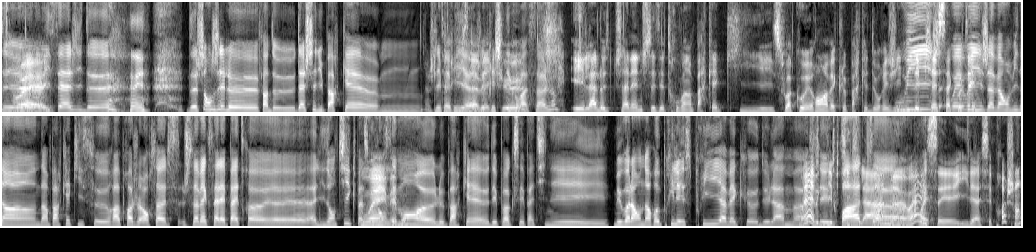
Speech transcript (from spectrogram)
euh, il s'agit de de changer le, enfin d'acheter du parquet, euh, je l'ai pris, pris chez Decorasol. Et là, le challenge, c'était de trouver un parquet qui soit cohérent avec le parquet d'origine des pièces à côté. Oui, j'avais envie d'un parquet qui se rapproche. Alors ça, je savais que ça allait pas être à l'identique parce que forcément le parquet d'époque s'est patiné. Mais voilà, on a repris l'esprit avec de la ouais, avec des étroite. Petites lames. Euh, ouais, C'est, il est assez proche. Hein.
